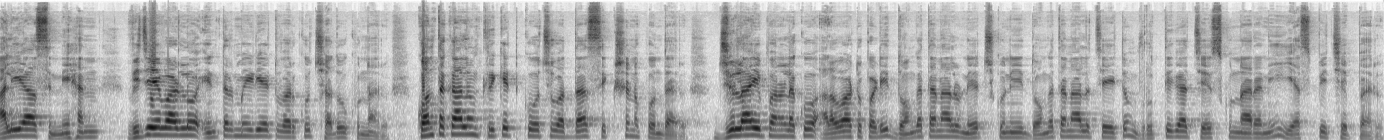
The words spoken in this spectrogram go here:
అలియాస్ నిహన్ విజయవాడలో ఇంటర్మీడియట్ వరకు చదువుకున్నారు. కొంతకాలం క్రికెట్ కోచ్ వద్ద శిక్షణ పొందారు. జులై పనులకు అలవాటు పడి దొంగతనాలు నేర్చుకుని దొంగతనాలు చేయటం వృత్తిగా చేసుకున్నారని ఎస్పీ చెప్పారు.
